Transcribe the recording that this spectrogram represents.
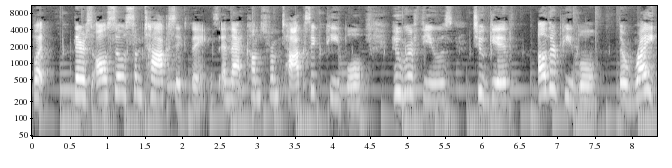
But there's also some toxic things, and that comes from toxic people who refuse to give other people the right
